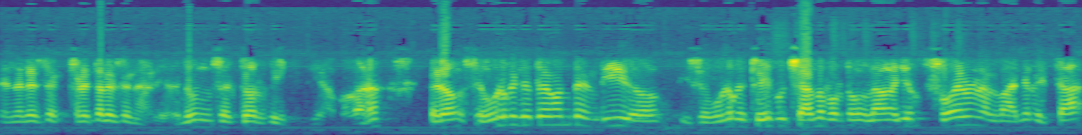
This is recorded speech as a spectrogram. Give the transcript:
en el frente al escenario, en un sector VIP, digamos, ¿verdad? Pero según lo que yo tengo entendido y según lo que estoy escuchando por todos lados, ellos fueron al baño que está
